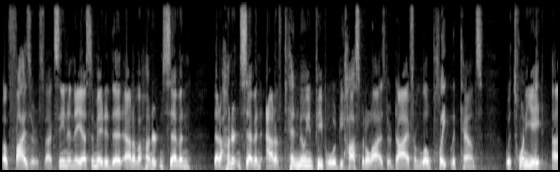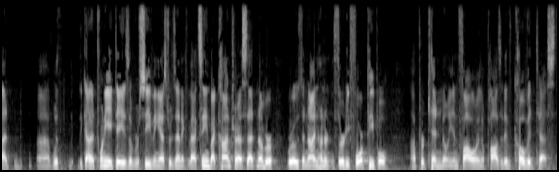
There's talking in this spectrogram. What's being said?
of Pfizer's vaccine, and they estimated that out of 107, that 107 out of 10 million people would be hospitalized or die from low platelet counts, with 28 uh, uh, with they got a 28 days of receiving AstraZeneca vaccine. By contrast, that number rose to 934 people uh, per 10 million following a positive COVID test.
